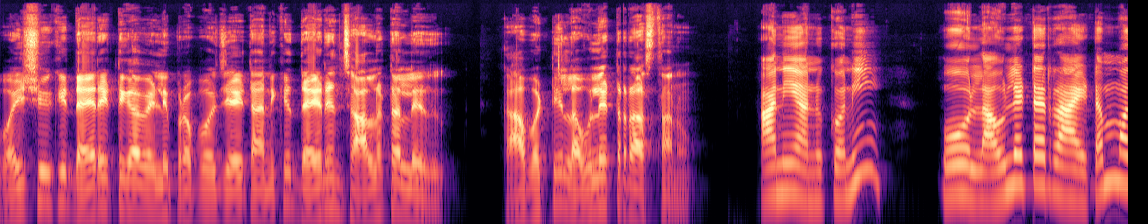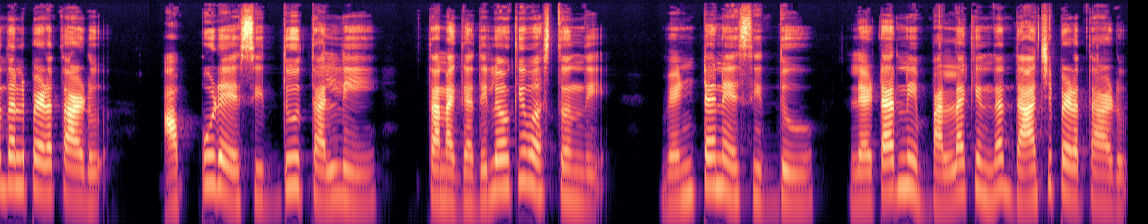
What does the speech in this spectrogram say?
వైషుకి డైరెక్ట్గా వెళ్ళి ప్రపోజ్ చేయటానికి ధైర్యం చాలటం లేదు. కాబట్టి లవ్ లెటర్ రాస్తాను. అని అనుకొని ఓ లవ్ లెటర్ రాయటం మొదలు పెడతాడు. అప్పుడే సిద్ధు తల్లి తన గదిలోకి వస్తుంది. వెంటనే సిద్ధు లెటర్ని బల్ల కింద దాచిపెడతాడు.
